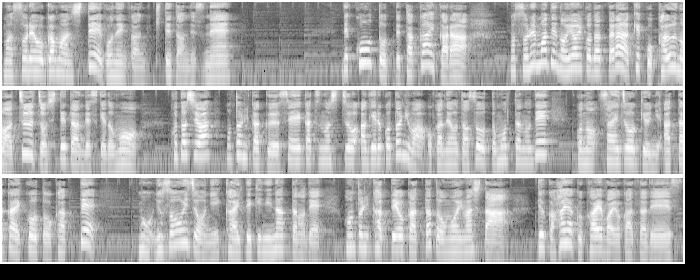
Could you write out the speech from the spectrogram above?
まあそれを我慢して5年間着てたんですね。で、コートって高いから、まあ、それまでの良い子だったら結構買うのは躊躇してたんですけども、今年はもうとにかく生活の質を上げることにはお金を出そうと思ったので、この最上級にあったかいコートを買って、もう予想以上に快適になったので、本当に買ってよかったと思いました。っていうか早く買えばよかったです。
